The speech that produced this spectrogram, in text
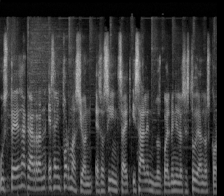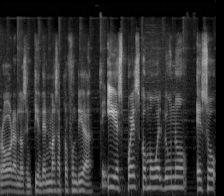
Ustedes agarran esa información, esos insights y salen, los vuelven y los estudian, los corroboran, los entienden más a profundidad. Y después, ¿cómo vuelve uno eso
